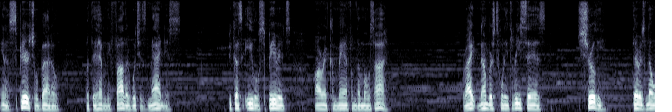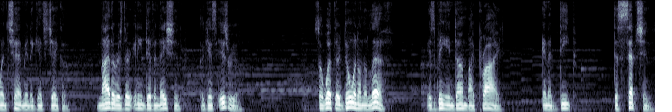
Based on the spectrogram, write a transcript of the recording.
in a spiritual battle with the Heavenly Father, which is madness, because evil spirits are in command from the Most High. Right? Numbers 23 says, Surely there is no enchantment against Jacob, neither is there any divination against Israel. So, what they're doing on the left is being done by pride and a deep deception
